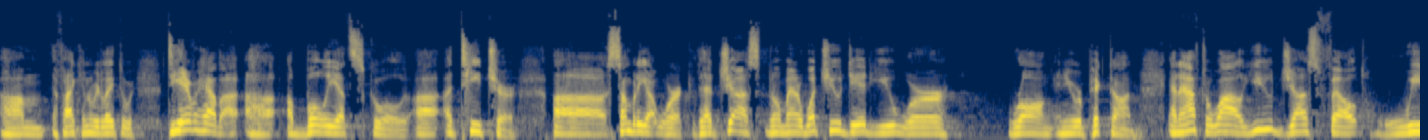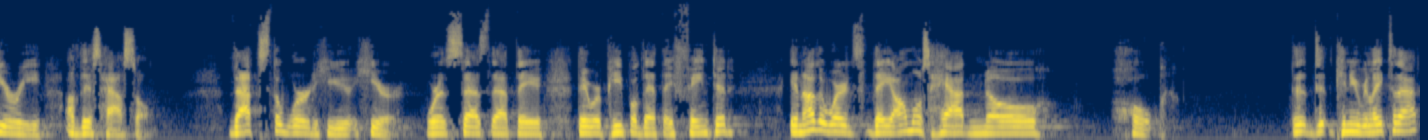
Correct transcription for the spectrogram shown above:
um, if I can relate to it. Do you ever have a, a, a bully at school, uh, a teacher, uh, somebody at work that just, no matter what you did, you were wrong and you were picked on. And after a while, you just felt weary of this hassle. That's the word here, where it says that they, they were people that they fainted. In other words, they almost had no hope. Can you relate to that?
